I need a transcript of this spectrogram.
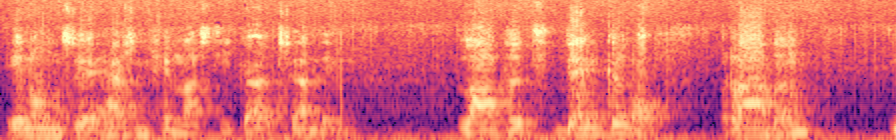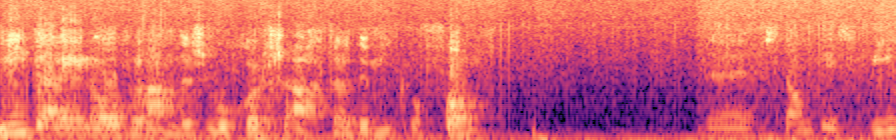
in onze hersengymnastiek-uitzending. Laat het denken of raden niet alleen over aan de zwoegers achter de microfoon. De stand is 4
